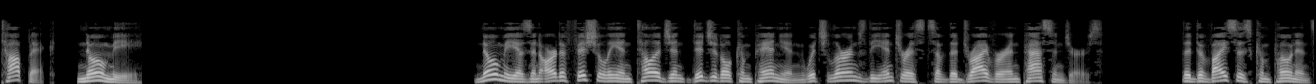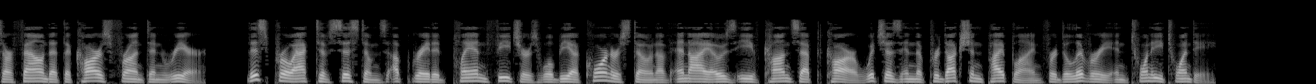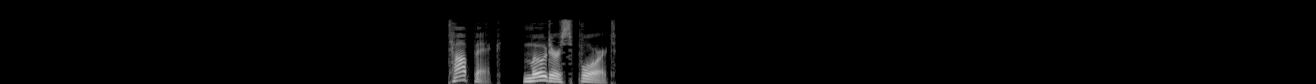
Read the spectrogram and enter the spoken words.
Topic: Nomi. Nomi is an artificially intelligent digital companion which learns the interests of the driver and passengers. The device's components are found at the car's front and rear. This proactive system's upgraded planned features will be a cornerstone of NIO's EVE concept car which is in the production pipeline for delivery in 2020. Topic: Motorsport.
